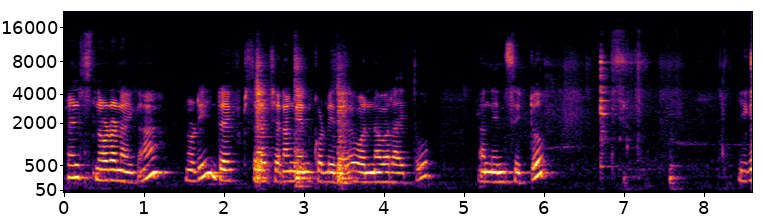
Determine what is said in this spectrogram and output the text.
ಫ್ರೆಂಡ್ಸ್ ನೋಡೋಣ ಈಗ. ನೋಡಿ ಡ್ರೈ ಫ್ರೂಟ್ಸ್ ಎಲ್ಲ ಚೆನ್ನಾಗಿ ನೆನ್ಕೊಂಡಿದ್ದಾವೆ ಒನ್ ಅವರ್ ಆಯಿತು. ನಾನು ನೆನೆಸಿಟ್ಟು. ಈಗ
